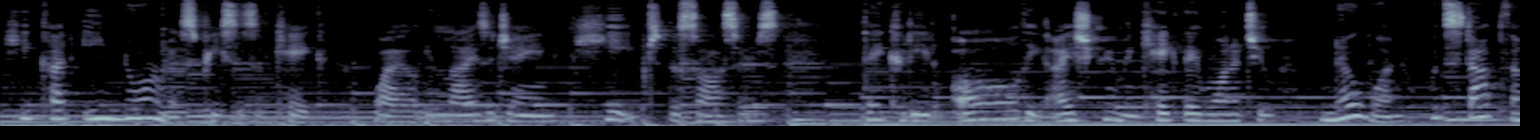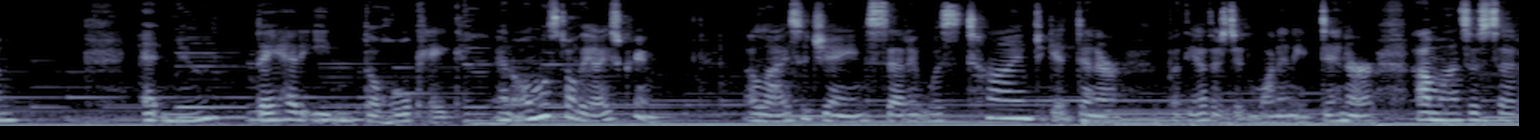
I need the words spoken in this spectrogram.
He cut enormous pieces of cake, while Eliza Jane heaped the saucers. They could eat all the ice cream and cake they wanted to. No one would stop them. At noon, they had eaten the whole cake and almost all the ice cream. Eliza Jane said it was time to get dinner, but the others didn't want any dinner. Almanzo said,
